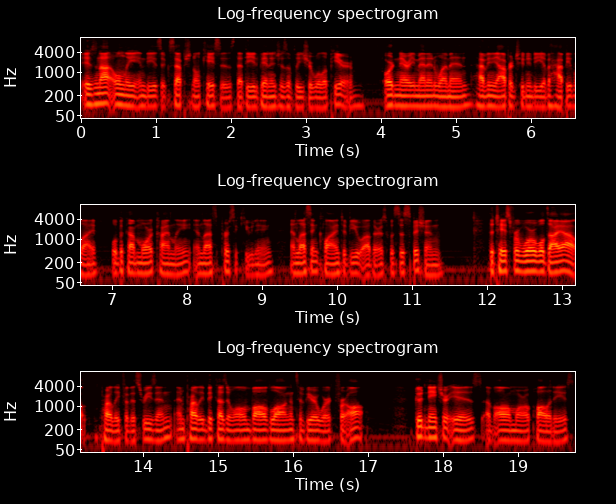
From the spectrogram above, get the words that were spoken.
It is not only in these exceptional cases that the advantages of leisure will appear. Ordinary men and women, having the opportunity of a happy life, will become more kindly and less persecuting, and less inclined to view others with suspicion. The taste for war will die out, partly for this reason, and partly because it will involve long and severe work for all. Good nature is, of all moral qualities,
